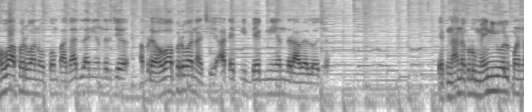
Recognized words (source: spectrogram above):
હવા ભરવાનો પંપ આ ગાદલાની અંદર જે આપણે હવા ભરવાના છીએ, આ ટાઈપની બેગની અંદર આવેલો છે. એક નાનકડું મેન્યુઅલ પણ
